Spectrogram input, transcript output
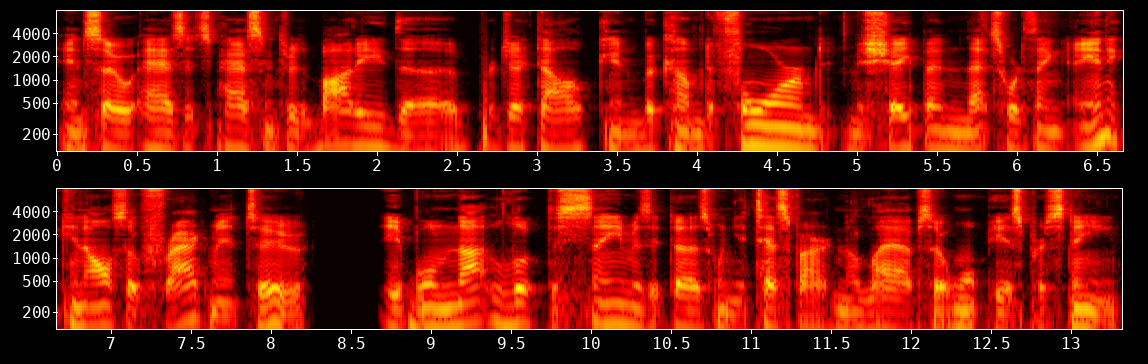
And so as it's passing through the body, the projectile can become deformed, misshapen, that sort of thing. And it can also fragment too. It will not look the same as it does when you test fire it in the lab, so it won't be as pristine.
